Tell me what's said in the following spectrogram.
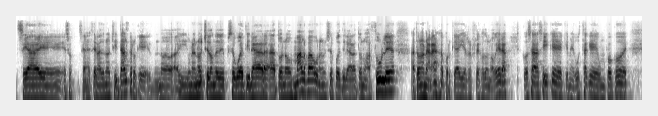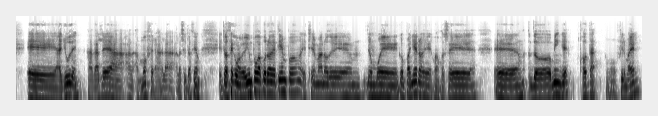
sea eh, eso, sea escenas de noche y tal, pero que no hay una noche donde se puede tirar a tonos malva, una noche se puede tirar a tonos azules, a tonos naranja porque hay el reflejo de una hoguera, cosas así que, que me gusta que un poco eh, ayuden a darle a, atmósfera a la, a la, situación. Entonces, como me vi un poco apuro de tiempo, eché mano de, un buen compañero, de Juan José eh, Domínguez, J, como firma él,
